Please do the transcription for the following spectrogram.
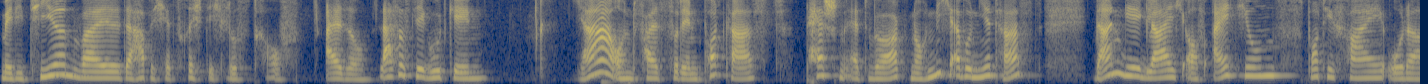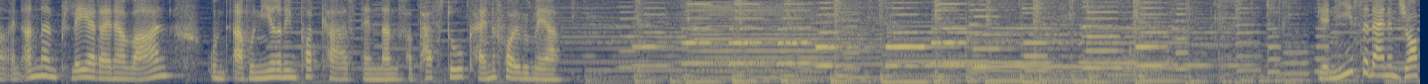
meditieren, weil da habe ich jetzt richtig Lust drauf. Also, lass es dir gut gehen. Ja, und falls du den Podcast Passion at Work noch nicht abonniert hast, dann geh gleich auf iTunes, Spotify oder einen anderen Player deiner Wahl und abonniere den Podcast, denn dann verpasst du keine Folge mehr. Genieße deinen Job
